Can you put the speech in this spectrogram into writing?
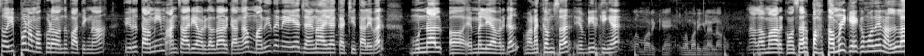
ஸோ இப்போ நம்ம கூட வந்து பார்த்திங்கன்னா திரு தமீம் அன்சாரி அவர்கள் தான் இருக்காங்க. மனிதநேய ஜனநாயக கட்சி தலைவர் முன்னாள் எம்எல்ஏ அவர்கள். வணக்கம் சார். எப்படி இருக்கீங்க? நலமா இருக்கேன். நலமா இருக்கீங்களா எல்லாரும்? நலமாக இருக்கோம் சார். பா தமிழ் கேட்கும் போதே நல்லா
